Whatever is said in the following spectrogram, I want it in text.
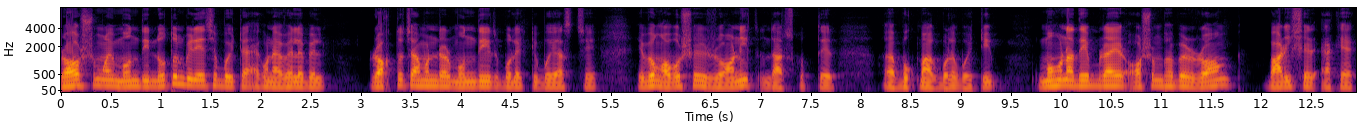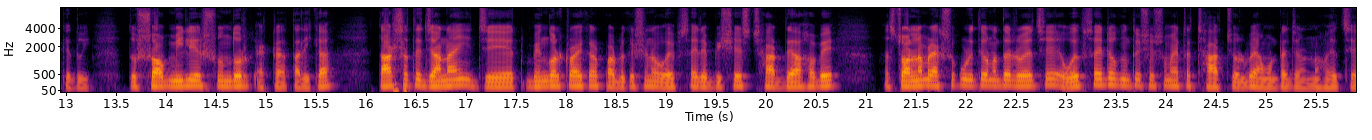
রহস্যময় মন্দির, নতুন বেরিয়েছে বইটা, এখন অ্যাভেলেবেল রক্ত চামুন্ডার মন্দির বলে একটি বই আসছে, এবং অবশ্যই রনিত দাসগুপ্তের বুকমার্ক বলে বইটি। মোহনা দেবরায়ের অসম্ভবের রং, বারিশের একে একে দুই। তো সব মিলিয়ে সুন্দর একটা তালিকা। তার সাথে জানাই যে বেঙ্গল ট্রাইকার পাবলিকেশনের ওয়েবসাইটে বিশেষ ছাড় দেওয়া হবে। স্টল নাম্বার একশো কুড়িতে ওনাদের রয়েছে। ওয়েবসাইটেও কিন্তু সে সময় একটা ছাড় চলবে এমনটা জানানো হয়েছে।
